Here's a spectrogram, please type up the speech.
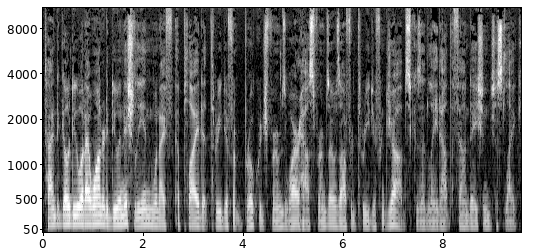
time to go do what I wanted to do initially. And when I f- applied at three different brokerage firms, wirehouse firms, I was offered three different jobs because I'd laid out the foundation just like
